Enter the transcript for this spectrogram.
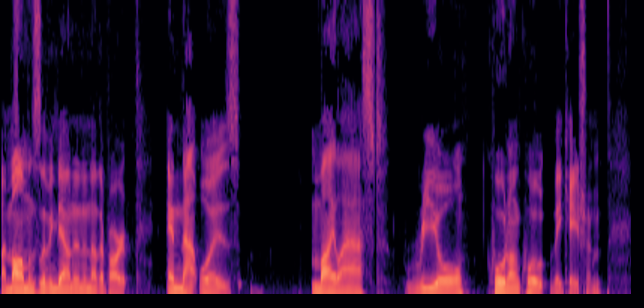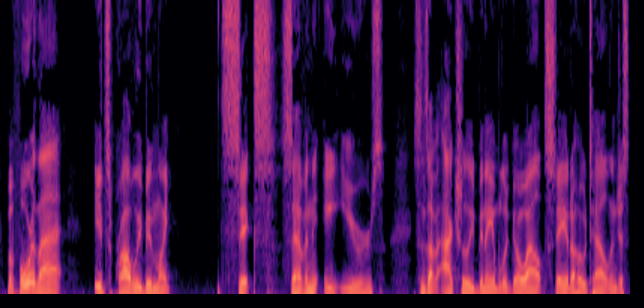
My mom was living down in another part, and that was my last real quote unquote vacation. Before that, it's probably been like six, seven, eight years since I've actually been able to go out, stay at a hotel, and just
